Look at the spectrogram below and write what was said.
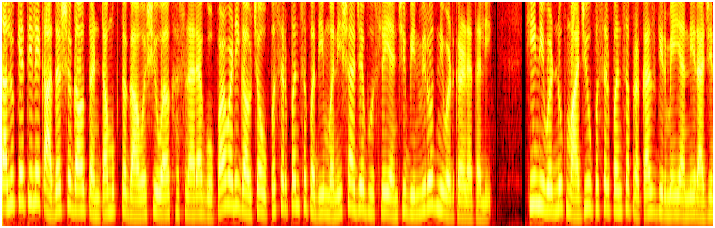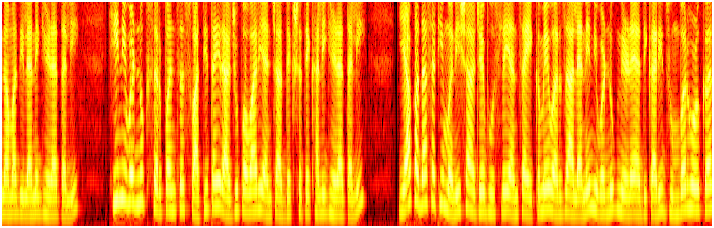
तालुक्यातील एक आदर्श गाव तंटामुक्त गाव अशी ओळख असणाऱ्या गोपाळवाडी गावच्या उपसरपंचपदी मनीषा अजय भोसले यांची बिनविरोध निवड करण्यात आली. ही निवडणूक माजी उपसरपंच प्रकाश गिरमे यांनी राजीनामा दिल्याने घेण्यात आली. ही निवडणूक सरपंच स्वातीताई राजू पवार यांच्या अध्यक्षतेखाली घेण्यात आली. या पदासाठी मनीषा अजय भोसले यांचा एकमेव अर्ज आल्याने निवडणूक निर्णय अधिकारी झुंबर होळकर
